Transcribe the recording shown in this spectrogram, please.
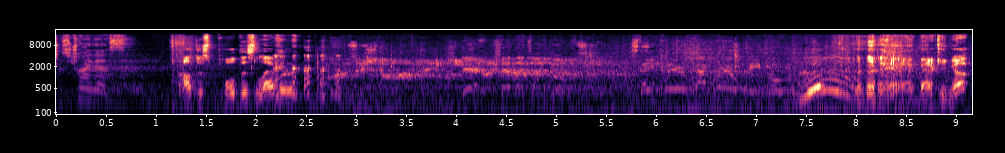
Let's try this. I'll just pull this lever. There, satellites on the move. Stay clear of that rail, people. and backing up.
